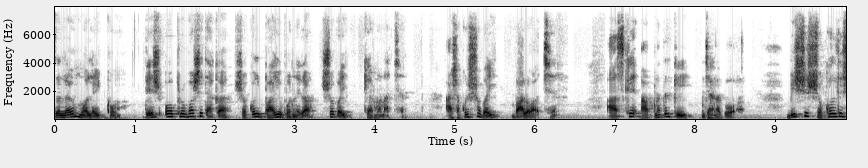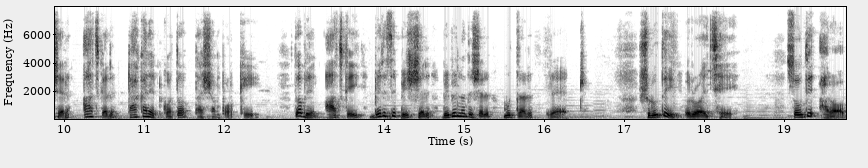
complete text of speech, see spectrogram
আসসালামু আলাইকুম। দেশ ও প্রবাসে থাকা সকল ভাই বোনেরা সবাই কেমন আছেন? আশা করি সবাই ভালো আছেন। আজকে আপনাদেরকেই জানাব, বিশ্বের সকল দেশের আজকের টাকা রেট কত তার সম্পর্কে। তবে আজকেই বেড়েছে বিশ্বের বিভিন্ন দেশের মুদ্রার রেট। শুরুতেই রয়েছে সৌদি আরব।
